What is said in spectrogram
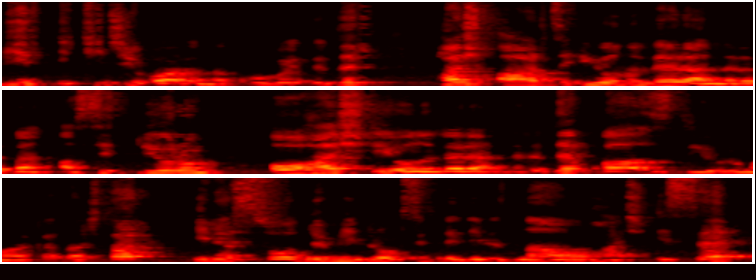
1-2 civarında kuvvetlidir. H artı iyonu verenlere ben asit diyorum. OH iyonu verenlere de baz diyorum arkadaşlar. Yine sodyum hidroksit dediğimiz NaOH ise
